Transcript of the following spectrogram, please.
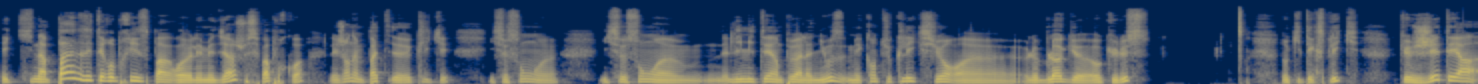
et qui n'a pas été reprise par euh, les médias, je sais pas pourquoi, les gens n'aiment pas euh, cliquer. Ils se sont, euh, ils se sont limités un peu à la news, mais quand tu cliques sur le blog Oculus, donc il t'explique que GTA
